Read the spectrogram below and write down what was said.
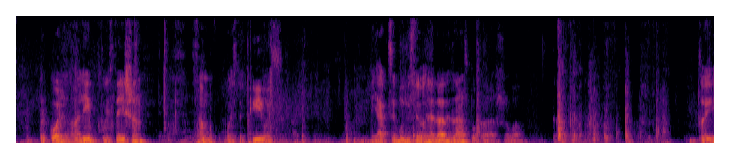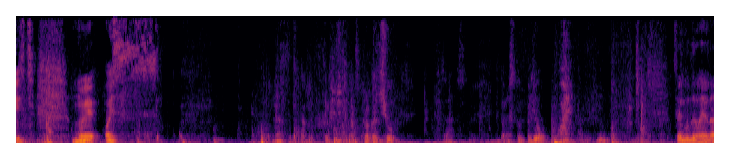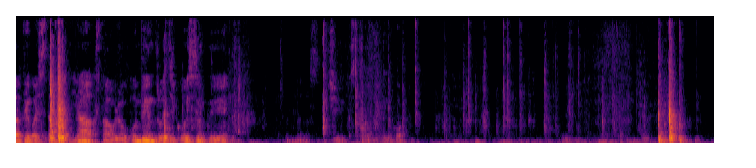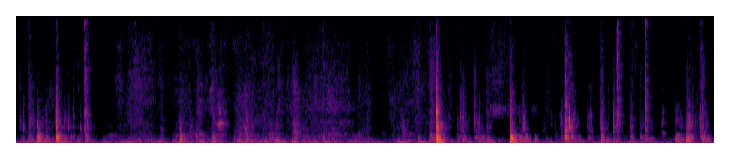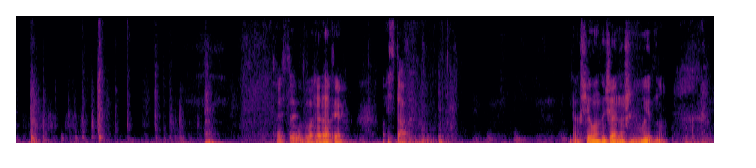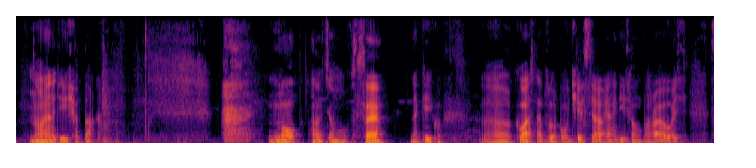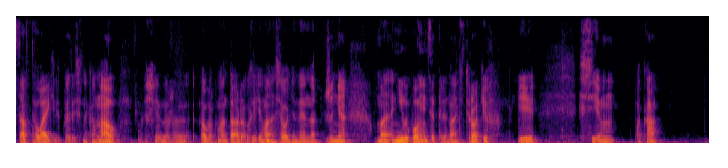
Прикольно взагалі PlayStation. Сам ось такий ось. Як це буде все виглядати, зараз покажу вам. Так. То есть ми ось. Я так трішечки вас прокачу. Зараз переступлю. Ой. Це буде виглядати ось так. Я ставлю один джойстик ось сюди. Зараз чик ставлю його. Тобто це буде виглядати ось так. Якщо вам, звичайно ж, видно. Ну, я надію, що так. Ну, а на цьому все. Такий е, класний обзор получився. Я надіюсь, вам понравилось. Ставте лайки, підписуйтесь на канал. Ще дуже добрий коментар. Оскільки в мене сьогодні день народження. Мені виповнюється 13 років. І всім пока.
